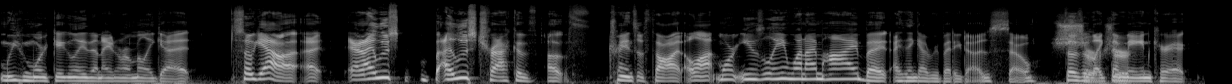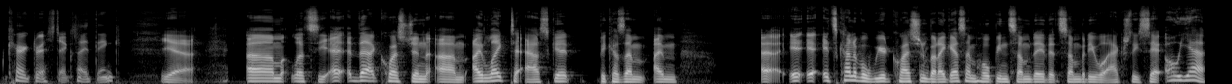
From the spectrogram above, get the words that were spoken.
even more giggly than I normally get. So yeah, I, and I lose I lose track of of trains of thought a lot more easily when I'm high. But I think everybody does. So those sure, are like sure. the main char- characteristics. I think. Yeah. Um, let's see. Uh, that question, um, I like to ask it because I'm I'm uh, it, it's kind of a weird question, but I guess I'm hoping someday that somebody will actually say, "Oh yeah,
